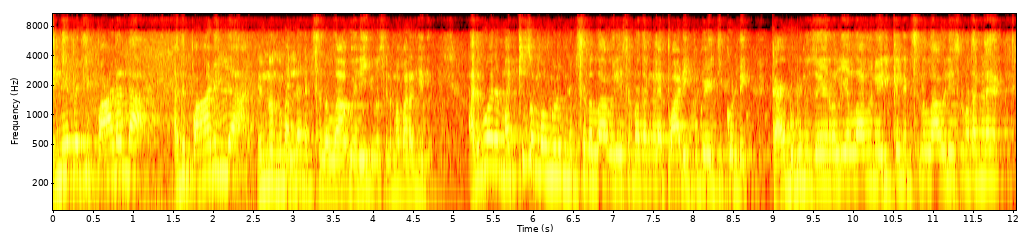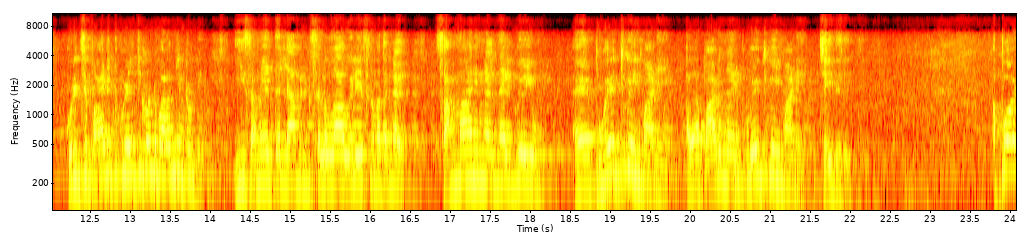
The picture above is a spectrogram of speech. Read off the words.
എന്നെ പറ്റി പാടണ്ട അത് പാടില്ല എന്നൊന്നുമല്ല നബി സല്ലല്ലാഹു അലൈഹി വസല്ലമ പറഞ്ഞത്. അതുപോലെ മറ്റു സംഭവങ്ങളും നബി സല്ലല്ലാഹു അലൈഹി വസല്ലമ തങ്ങളെ പാടി പുകഴ്ത്തിക്കൊണ്ട് കഅബ് ഉസൈർ റളിയല്ലാഹു അൻഹു ഒരിക്കൽ നബി സല്ലല്ലാഹു അലൈഹി വസല്ലമ തങ്ങളെ കുറിച്ച് പാടി പുകഴ്ത്തിക്കൊണ്ട് പറഞ്ഞിട്ടുണ്ട്. ഈ സമയത്തെല്ലാം നബി സല്ലല്ലാഹു അലൈഹി വസല്ലമ തങ്ങൾ സമ്മാനങ്ങൾ നൽകുകയും പുകഴ്ത്തുകയുമാണ്. അവർ പാടുന്നവരെ പുകഴ്ത്തുകയുമാണ് ചെയ്തത്. അപ്പോൾ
